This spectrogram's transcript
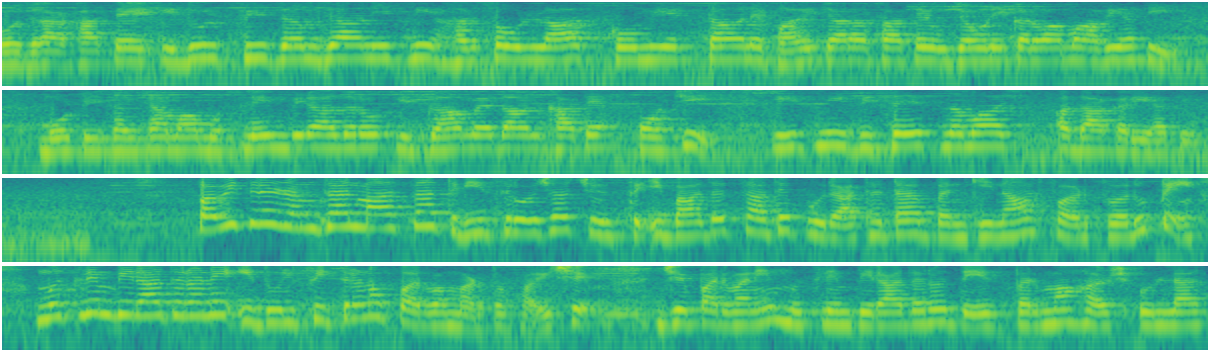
ગોધરા ખાતે ઈદ ઉલ ફિઝ રમઝાન ઈદની હર્ષોલ્લાસ, કોમી એકતા અને ભાઈચારા સાથે ઉજવણી કરવામાં આવી હતી. મોટી સંખ્યામાં મુસ્લિમ બિરાદરો ઈદગાહ મેદાન ખાતે પહોંચી ઈદની વિશેષ નમાઝ અદા કરી હતી. પવિત્ર રમઝાન માસના ત્રીસ રોજા ચુસ્ત ઇબાદત સાથે પૂરા થતા બનગીના ફળ સ્વરૂપે મુસ્લિમ બિરાદરોને ઈદ ઉલ ફિત્રનો પર્વ મળતો હોય છે. જે પર્વને મુસ્લિમ બિરાદરો દેશભરમાં હર્ષ, ઉલ્લાસ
